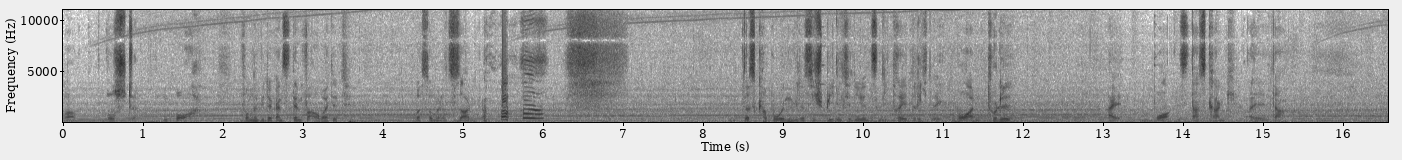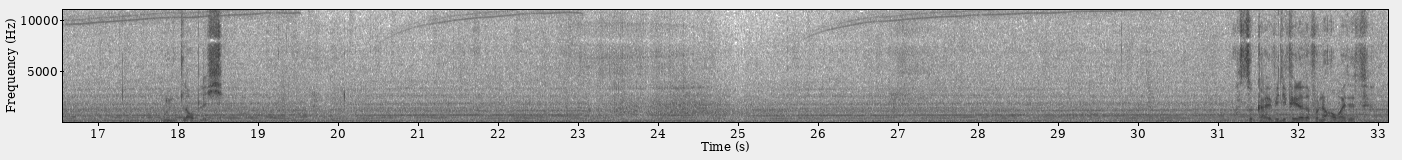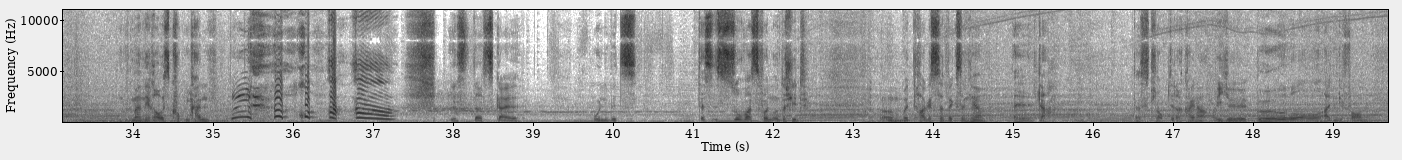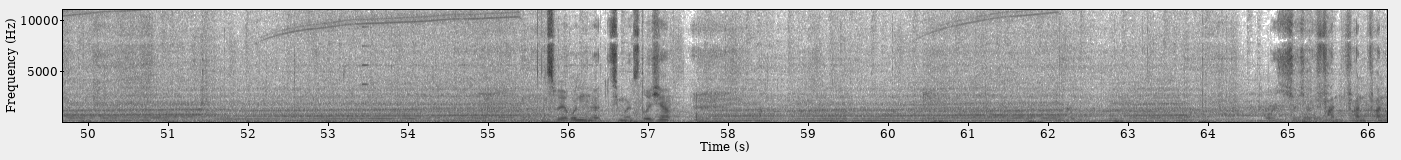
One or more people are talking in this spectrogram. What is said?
Aber Wurst. Boah. Vorne wieder ganz Dämpfer arbeitet. Was soll man dazu sagen? das Carbon, wie das sich spiegelte, die ganzen Richtung. Boah, ein Tunnel. Ei, boah, ist das krank, Alter. Unglaublich. So geil, wie die Feder davon arbeitet. Wie man hier rausgucken kann. ist das geil. Ohne Witz. Das ist sowas von Unterschied. Oh, mit Tageszeitwechseln hier. Alter. Das glaubt dir doch keiner. Oh, angefahren. Zwei Runden, ja, ziehen wir jetzt durch hier. Uiuiui, Fun, Fun, Fun.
